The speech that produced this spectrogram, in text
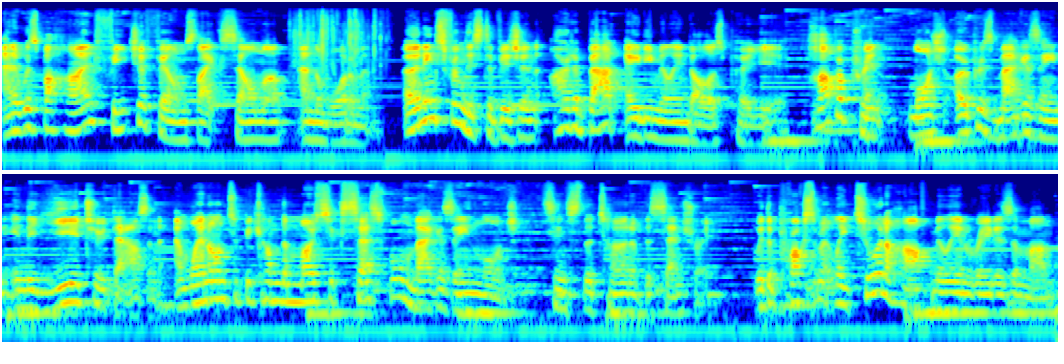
and it was behind feature films like Selma and The Waterman. Earnings from this division are at about $80 million per year. Harpo Print launched Oprah's magazine in the year 2000 and went on to become the most successful magazine launch since the turn of the century. With approximately 2.5 million readers a month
